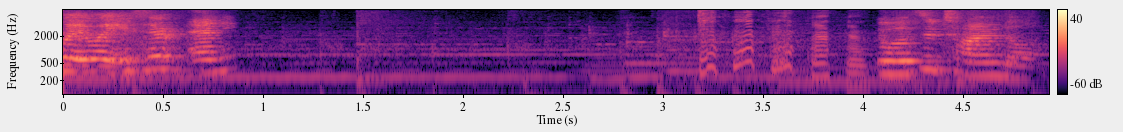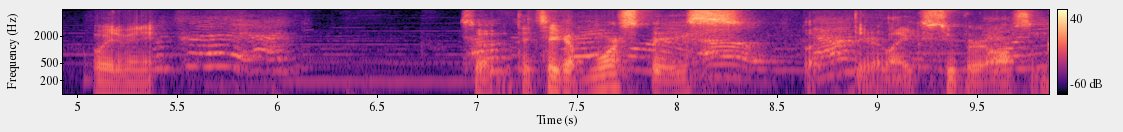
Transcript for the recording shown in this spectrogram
Wait, wait, wait, is there any? What's your time though? Wait a minute. What's going on? So oh, they take up more space, but they're like super awesome.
